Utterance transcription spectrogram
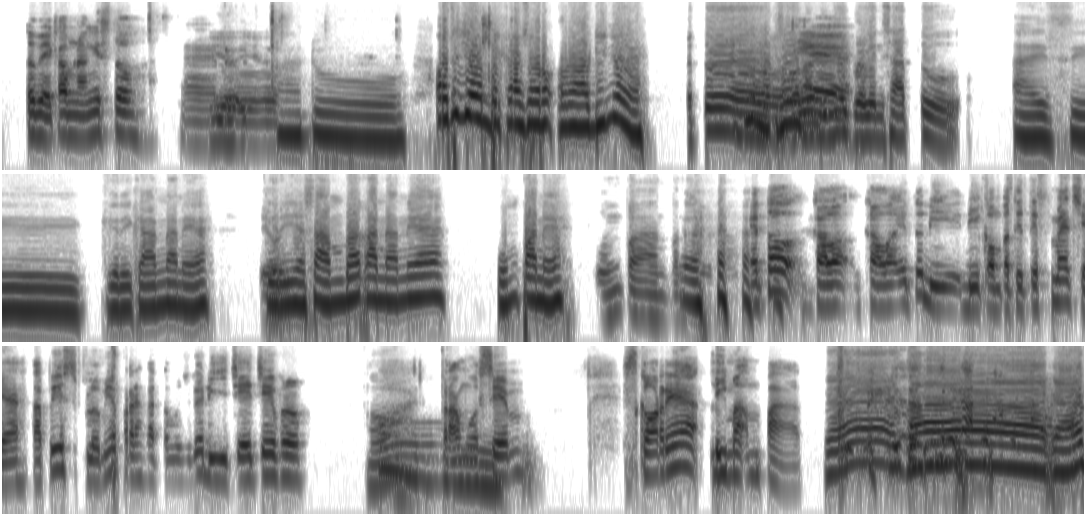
Itu Beckham nangis tuh. Iya, iya. Aduh. Oh, itu jangan Beckham sama Ronaldinho ya? Betul. Ronaldinho yeah. golin satu. I see. Kiri kanan ya. Kirinya Samba, kanannya umpan ya umpan itu kalau kalau itu di di kompetitif match ya tapi sebelumnya pernah ketemu juga di ICC bro. Oh, pramusim. Skornya lima empat. Nah, itu ah, kan?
